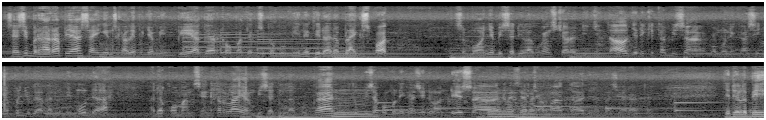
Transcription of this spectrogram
saya sih berharap ya saya ingin sekali punya mimpi agar Kabupaten Sukabumi ini tidak ada blank spot. Semuanya bisa dilakukan secara digital. Jadi kita bisa komunikasinya pun juga akan lebih mudah. Ada command center lah yang bisa dilakukan Hmm. untuk bisa komunikasi dengan Dengan desa, dengan, masyarakat. kecamatan, dengan masyarakat. Jadi lebih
